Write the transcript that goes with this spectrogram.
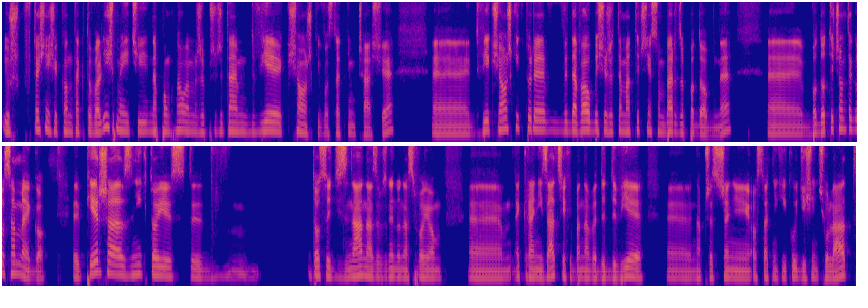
już wcześniej się kontaktowaliśmy i ci napomknąłem, że przeczytałem dwie książki w ostatnim czasie. Dwie książki, które wydawałoby się, że tematycznie są bardzo podobne. E, bo dotyczą tego samego. E, pierwsza z nich to jest e, dosyć znana ze względu na swoją ekranizację, chyba nawet dwie na przestrzeni ostatnich kilkudziesięciu lat,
